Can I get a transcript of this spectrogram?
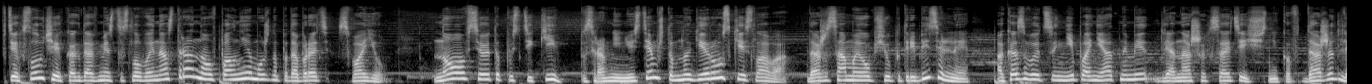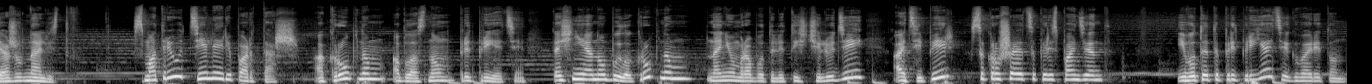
В тех случаях, когда вместо слова «иностранного» вполне можно подобрать свое. Но все это пустяки по сравнению с тем, что многие русские слова, даже самые общеупотребительные, оказываются непонятными для наших соотечественников, даже для журналистов. Смотрю телерепортаж о крупном областном предприятии. Точнее, оно было крупным, на нем работали тысячи людей, а теперь, сокрушается корреспондент, и вот это предприятие, говорит он,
